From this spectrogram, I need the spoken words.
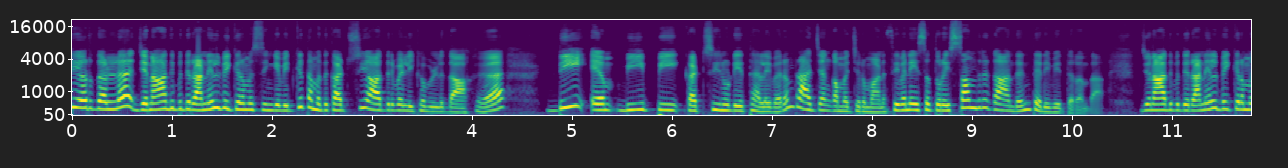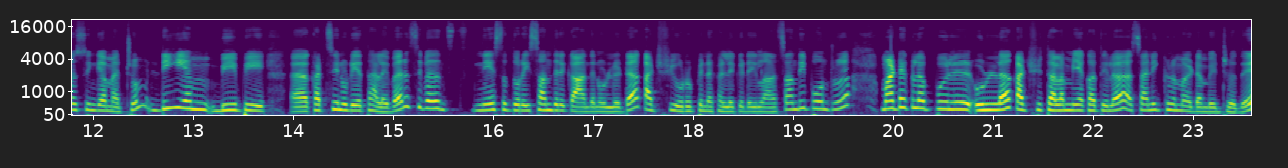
தேர்தலில் ஜனாதிபதி ரணில் விக்ரமசிங்கவிற்கு தமது கட்சி ஆதரவளிக்க உள்ளதாக டிஎம்பிபி கட்சியினுடைய தலைவரும் ராஜாங்க அமைச்சருமான சிவநேசத்துறை சந்திரகாந்தன் தெரிவித்திருந்தார். ஜனாதிபதி ரணில் விக்ரமசிங்க மற்றும் டிஎம்பிபி கட்சியினுடைய தலைவர் சிவநேசத்துறை சந்திரகாந்தன் உள்ளிட்ட கட்சி உறுப்பினர்களுக்கு இடையிலான சந்திப்பு ஒன்று மட்டக்களப்பில் உள்ள கட்சி தலைமையகத்தில் சனிக்கிழமை இடம்பெற்றது.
